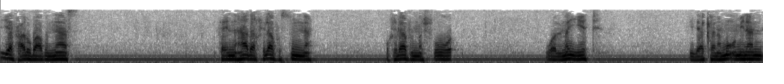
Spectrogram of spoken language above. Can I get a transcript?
يفعل بعض الناس فإن هذا خلاف السنة وخلاف المشروع والميت إذا كان مؤمنا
